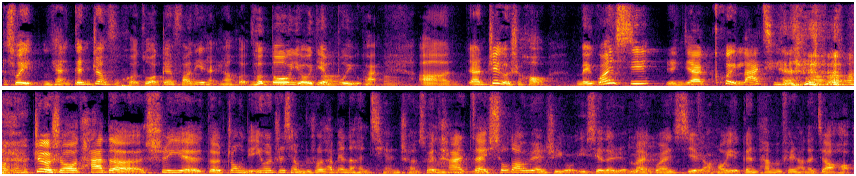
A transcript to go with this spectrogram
所以你看，跟政府合作、跟房地产商合作都有点不愉快嗯啊、然后这个时候没关系，人家会拉钱。这个时候他的事业的重点，因为之前不是说他变得很虔诚，所以他在修道院是有一些的人脉关系，然后也跟他们非常的交好，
